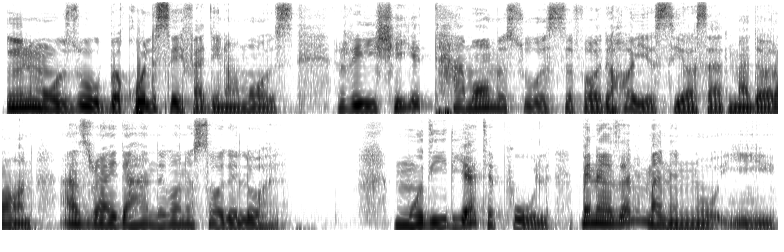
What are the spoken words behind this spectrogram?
این موضوع به قول سیفدین آموز ریشه تمام سوء استفاده های سیاست مداران از رای دهندگان ساده لوحه. مدیریت پول به نظر من نوعی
